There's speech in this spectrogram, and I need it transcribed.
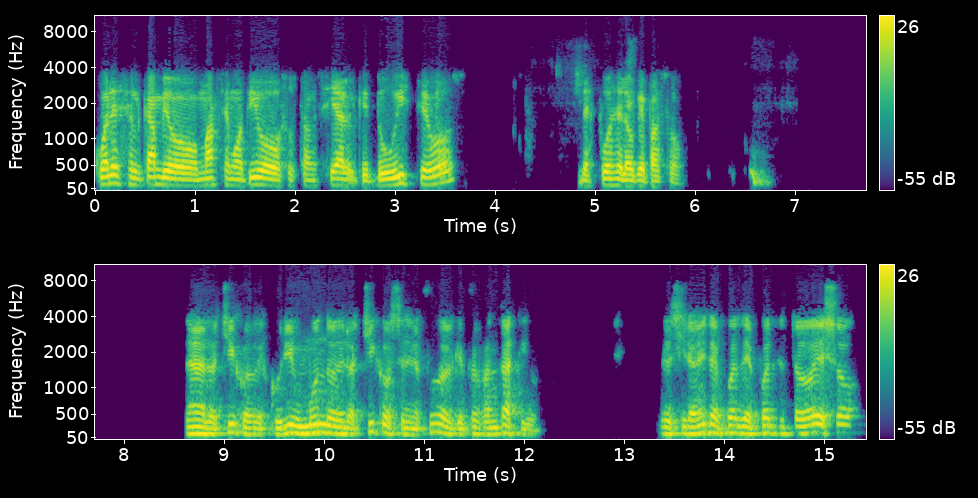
¿Cuál es el cambio más emotivo o sustancial que tuviste vos después de lo que pasó? Nada, los chicos, descubrí un mundo de los chicos en el fútbol que fue fantástico. Es decir, a mí después, después de todo eso,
